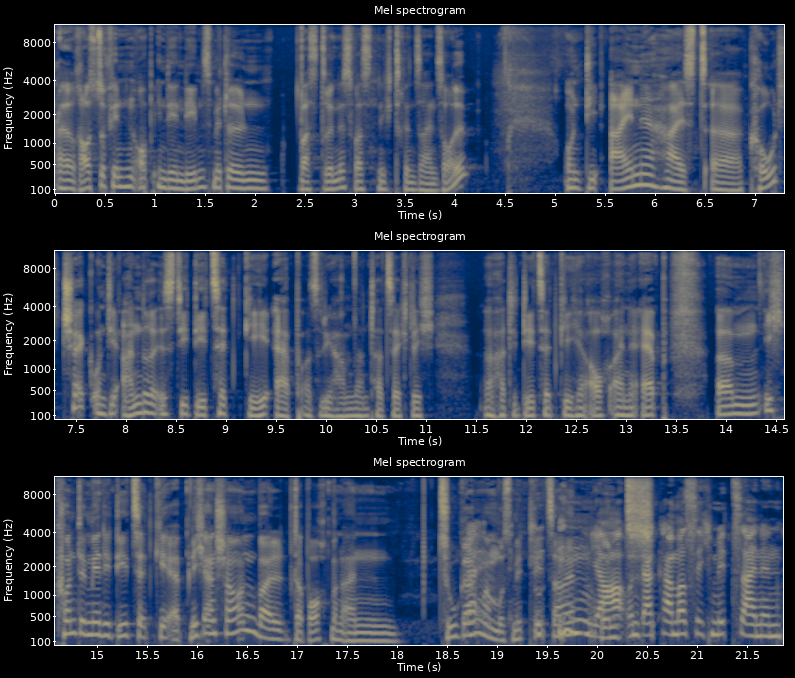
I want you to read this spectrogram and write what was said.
äh, rauszufinden, ob in den Lebensmitteln was drin ist, was nicht drin sein soll. Und die eine heißt äh, CodeCheck und die andere ist die DZG-App. Also die haben dann tatsächlich äh, hat die DZG hier auch eine App. Ähm, ich konnte mir die DZG-App nicht anschauen, weil da braucht man einen Zugang, man muss Mitglied sein. Ja, und, und, da kann man sich mit seinen,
